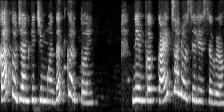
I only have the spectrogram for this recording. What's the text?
का तो जानकीची मदत करतोय? नेमकं काय चालू असेल हे सगळं?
